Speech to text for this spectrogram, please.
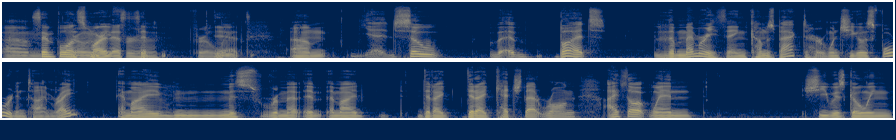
Um, Simple and smart, that's for, a, for a Yeah, loop. Um, yeah. So, but the memory thing comes back to her when she goes forward in time, right? Am I misremember? Am I? Did I did I catch that wrong? I thought when she was going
